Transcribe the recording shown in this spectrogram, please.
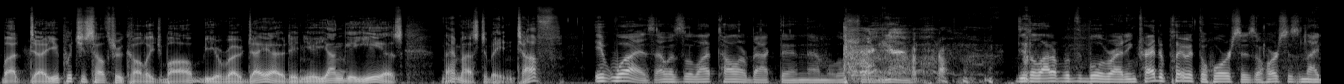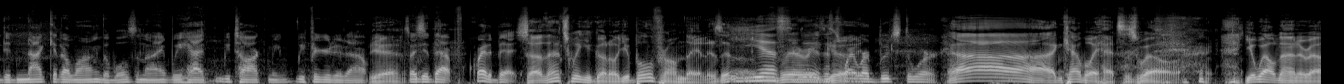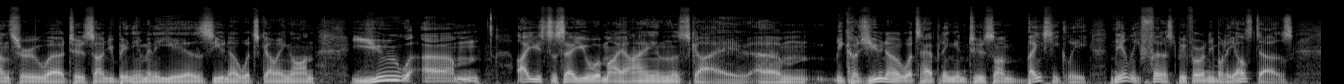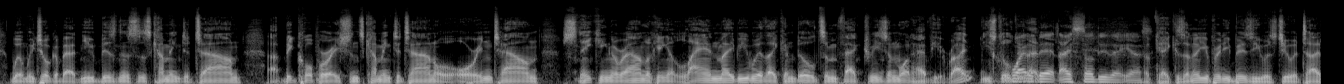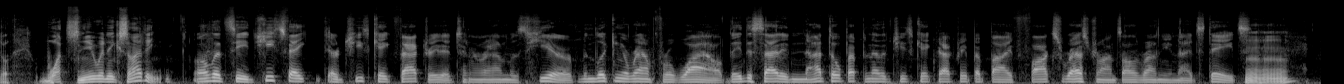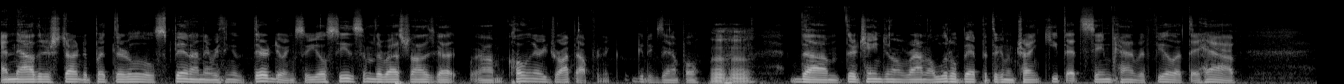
But uh, you put yourself through college, Bob. You rodeoed in your younger years. That must have been tough. It was. I was a lot taller back then. I'm a little shorter now. Did a lot of the bull riding. Tried to play with the horses. The horses and I did not get along. The bulls and I, we had, we talked, we, we figured it out. Yeah. So I did that quite a bit. So that's where you got all your bull from, then, is it? yes, Very it is. That's why I wear boots to work. Ah, and cowboy hats as well. You're well known around through uh, Tucson. You've been here many years. You know what's going on. You, um, I used to say you were my eye in the sky um, because you know what's happening in Tucson basically nearly first before anybody else does. When we talk about new businesses coming to town, uh, big corporations coming to town or, or in town, sneaking around, looking at land maybe where they can build some factories and what have you, right? You still Quite do a that? bit. I still do that, yes. Okay, because I know you're pretty busy with Stewart Title. What's new and exciting? Well, let's see. Cheesecake or Cheesecake Factory that turned around was here. Been looking around for a while. They decided not to open up another Cheesecake Factory, but buy Fox restaurants all around the United States. Mm-hmm. And now they're starting to put their little spin on everything that they're doing. So you'll see some of the restaurants got um, culinary dropout for a good example. Mm-hmm. The, um, they're changing around a little bit, but they're going to try and keep that same kind of a feel that they have.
